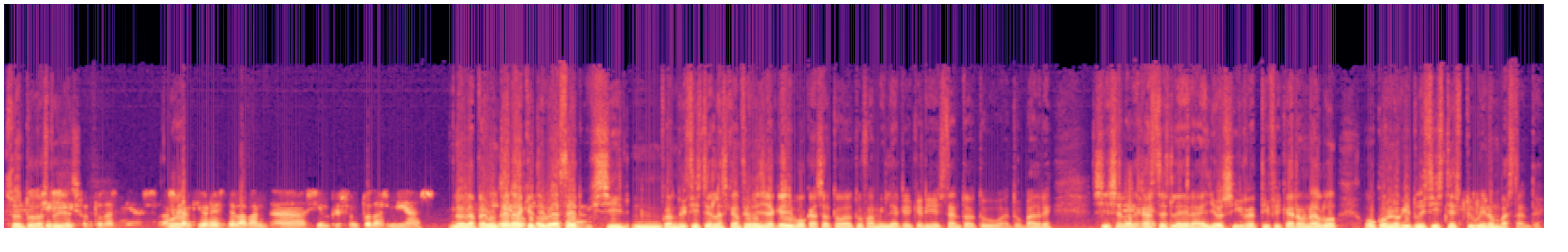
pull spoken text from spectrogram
¿Son todas sí, tuyas? sí, son todas mías. Las Bueno. canciones de la banda siempre son todas mías. No, la pregunta era que te iba a hacer si mm, cuando hiciste las canciones, ya que evocas a toda tu familia que queríais tanto a tu, a tu padre, si se las dejaste leer a ellos y rectificaron algo o con lo que tú hiciste estuvieron bastante.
